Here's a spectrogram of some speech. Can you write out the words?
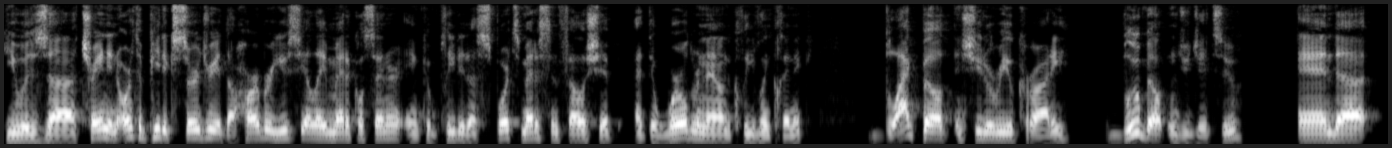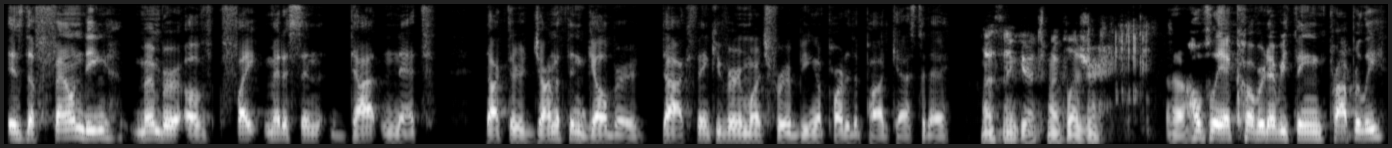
He was uh, trained in orthopedic surgery at the Harbor UCLA Medical Center and completed a sports medicine fellowship at the world renowned Cleveland Clinic, black belt in Shito Ryu Karate, blue belt in Jiu Jitsu, and uh, is the founding member of FightMedicine.net. Dr. Jonathan Gelber. Doc, thank you very much for being a part of the podcast today. No, thank you. It's my pleasure. Uh, hopefully, I covered everything properly.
